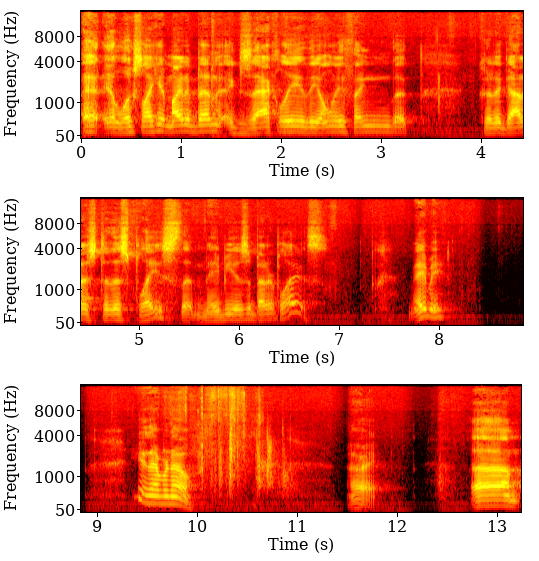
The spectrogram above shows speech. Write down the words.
It, it looks like it might have been exactly the only thing that could have got us to this place that maybe is a better place. Maybe. You never know. All right. Um,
